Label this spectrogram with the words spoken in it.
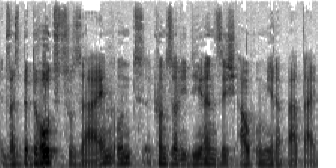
etwas bedroht zu sein und konsolidieren sich auch um ihre Partei.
